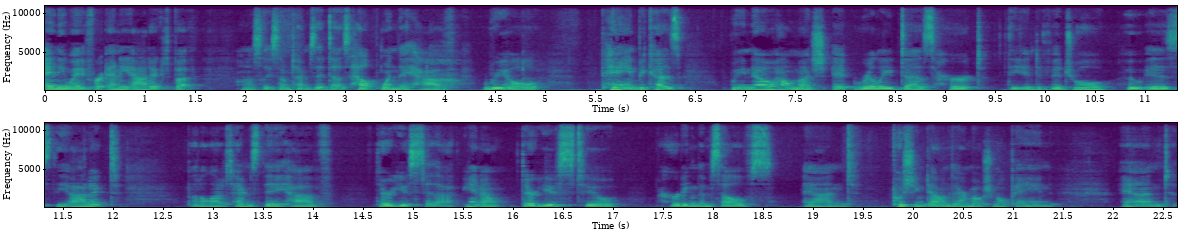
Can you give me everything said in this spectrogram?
anyway for any addict. But honestly, sometimes it does help when they have real pain because we know how much it really does hurt the individual who is the addict. But a lot of times they have, they're used to that, you know, they're used to hurting themselves and pushing down their emotional pain and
